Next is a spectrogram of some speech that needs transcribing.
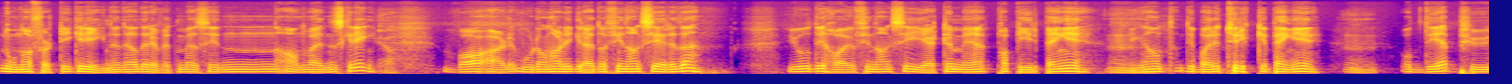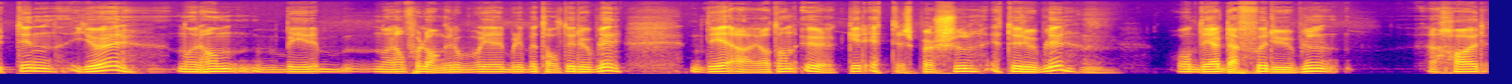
noen av 40 krigene de har drevet med siden annen verdenskrig? Ja. Det, hvordan har de greid å finansiere det? Jo, de har jo finansiert det med papirpenger. Mm. De bare trykker penger. Mm. Og det Putin gjør når han, blir, når han forlanger å bli, bli, betalt i rubler, det er jo at han øker etterspørsel etter rubler. Mm. Og det er derfor rubelen har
